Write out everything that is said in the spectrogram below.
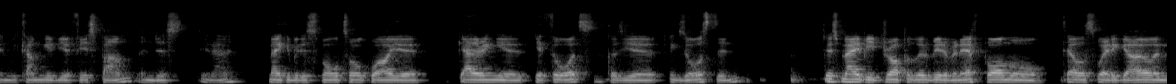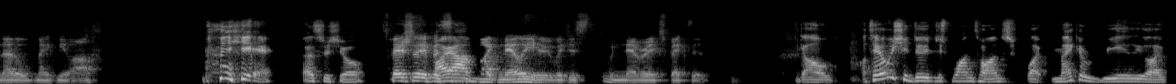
and we come give you a fist bump and just, you know, make a bit of small talk while you're gathering your, your thoughts because you're exhausted, just maybe drop a little bit of an F bomb or tell us where to go and that'll make me laugh. yeah, that's for sure. Especially if it's I, um, like Nelly who would just would never expect it. Gold. I'll tell you what we should do just one time, just like make a really like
